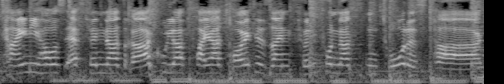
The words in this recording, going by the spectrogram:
Tiny House Erfinder Dracula feiert heute seinen 500. Todestag.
